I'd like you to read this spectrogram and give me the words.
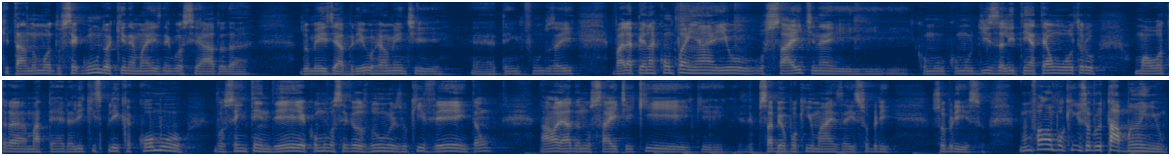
Que está numa do segundo aqui, né? Mais negociado da, do mês de abril. Realmente é, tem fundos aí, vale a pena acompanhar aí o, o site, né? E, e, como, como diz ali, tem até um outro, uma outra matéria ali que explica como você entender, como você vê os números, o que vê. Então, dá uma olhada no site aí que, que, que saber um pouquinho mais aí sobre, sobre isso. Vamos falar um pouquinho sobre o tamanho,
